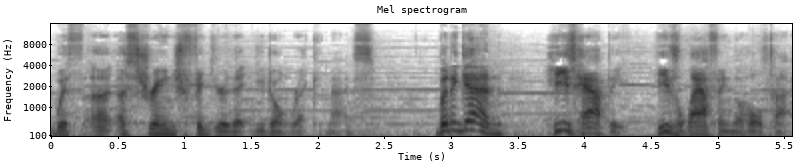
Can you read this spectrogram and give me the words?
with a, a strange figure that you don't recognize. But again, he's happy. He's laughing the whole time.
